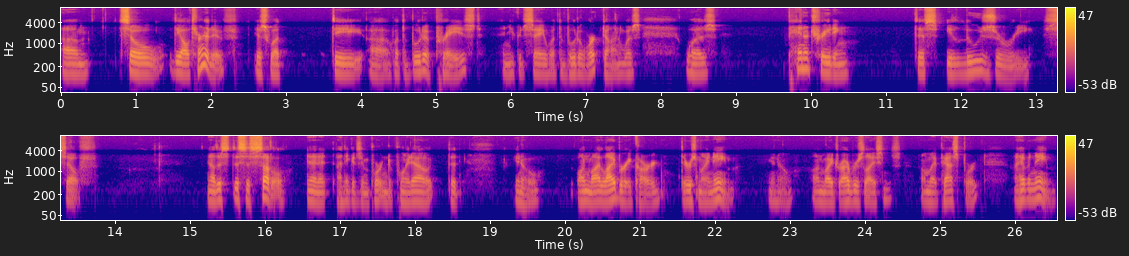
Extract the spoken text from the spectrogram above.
Um, so the alternative is what the uh, what the Buddha praised, and you could say what the Buddha worked on was was penetrating this illusory self. Now this this is subtle, and it, I think it's important to point out that you know on my library card there's my name, you know on my driver's license, on my passport, I have a name,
